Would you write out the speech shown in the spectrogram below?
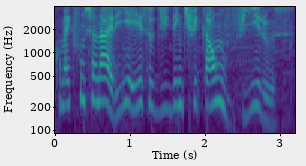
Como é que funcionaria isso de identificar um vírus?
